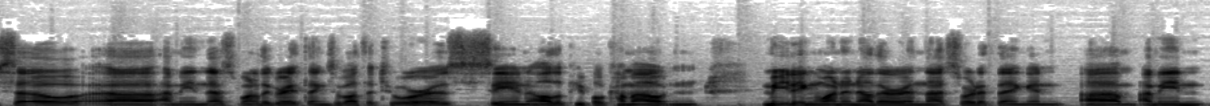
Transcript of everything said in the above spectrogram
so, uh, I mean, that's one of the great things about the tour is seeing all the people come out and meeting one another and that sort of thing. And um, I mean,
